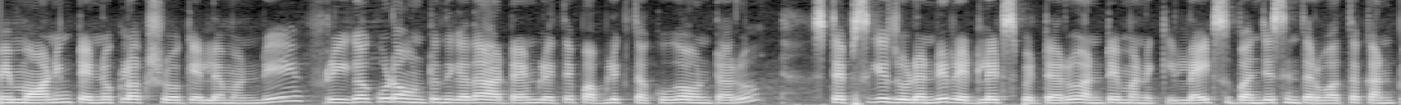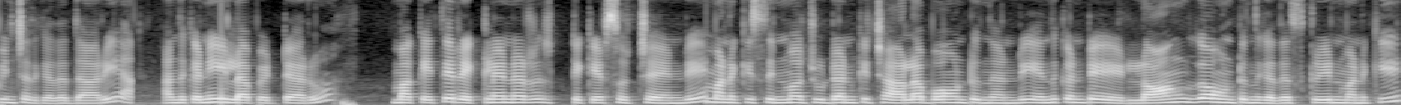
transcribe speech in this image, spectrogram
మేము మార్నింగ్ టెన్ ఓ క్లాక్ షోకి వెళ్ళామండి. ఫ్రీగా కూడా ఉంటుంది కదా ఆ టైంలో అయితే పబ్లిక్ తక్కువగా ఉంటారు. స్టెప్స్కి చూడండి రెడ్ లైట్స్ పెట్టారు. అంటే మనకి లైట్స్ బంద్ చేసిన తర్వాత కనిపించదు కదా దారి. అందుకని ఇలా పెట్టారు. మాకైతే రెక్లైనర్ టికెట్స్ వచ్చాయండి. మనకి సినిమా చూడడానికి చాలా బాగుంటుందండి. ఎందుకంటే లాంగ్గా ఉంటుంది కదా స్క్రీన్ మనకి.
